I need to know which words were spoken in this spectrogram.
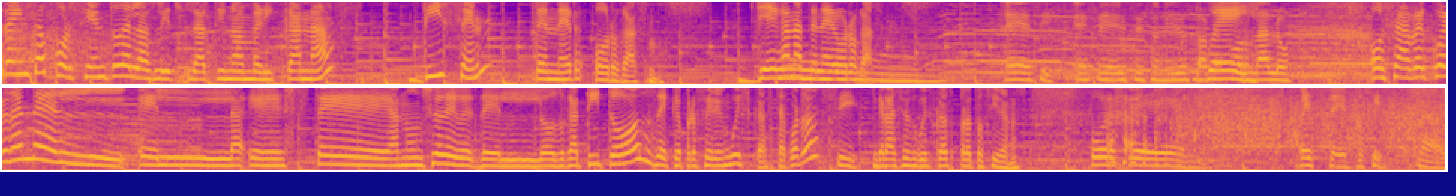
30% de las latinoamericanas dicen tener orgasmos. Llegan a tener orgasmos. Eh, sí, ese, ese sonido está Güey. mejor, Lalo. O sea, recuerden el, el este anuncio de, los gatitos de que prefieren whiskas, ¿te acuerdas? Sí. Gracias, whiskas, patrocínanos. Porque. Este, pues sí. Claro.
